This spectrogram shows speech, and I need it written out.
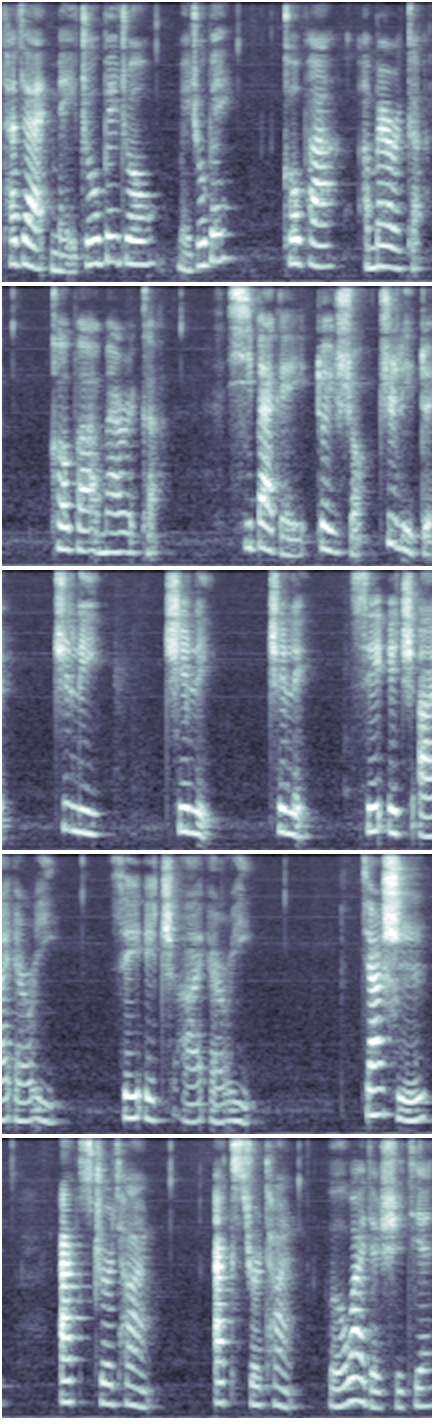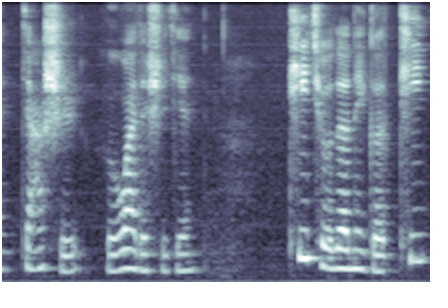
他在美洲杯中，美洲杯，Copa America Copa America，惜败给对手智利队，智利，Chile，Chile，C H I L E，C H I L E。加时，extra time，extra time，额外的时间，加时，额外的时间。踢球的那个踢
